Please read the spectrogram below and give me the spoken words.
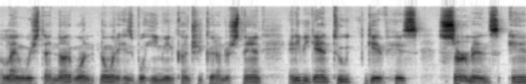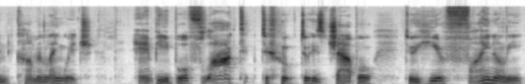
a language that none one, no one in his Bohemian country could understand, and he began to give his sermons in common language. And people flocked to, to his chapel to hear finally.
